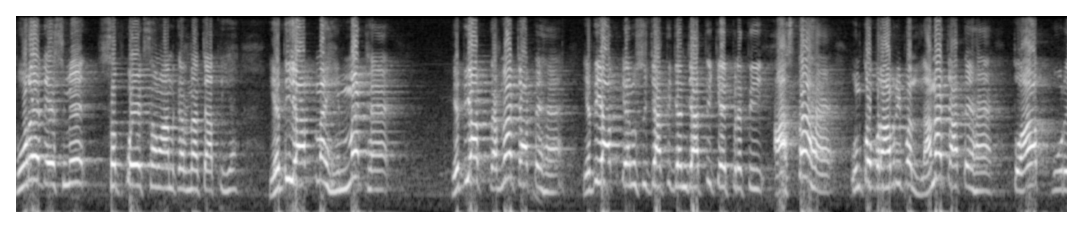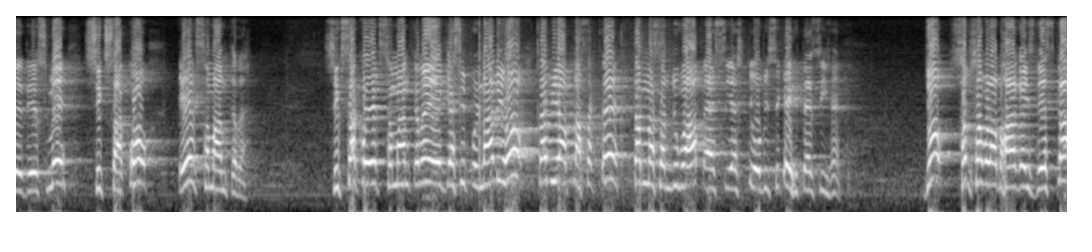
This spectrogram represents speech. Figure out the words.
पूरे देश में सबको एक समान करना चाहती है। यदि आप में हिम्मत है, यदि आप करना चाहते हैं, यदि आपके अनुसूचित जाति, जनजाति के प्रति आस्था है, उनको बराबरी पर लाना चाहते हैं तो आप पूरे देश में शिक्षा को एक समान करें। शिक्षा को एक समान करें, एक जैसी प्रणाली हो, तभी आप ला सकते हैं। तब मैं समझूँगा आप S C S T OBC के हितैषी हैं। जो सबसे बड़ा भाग है इस देश का,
